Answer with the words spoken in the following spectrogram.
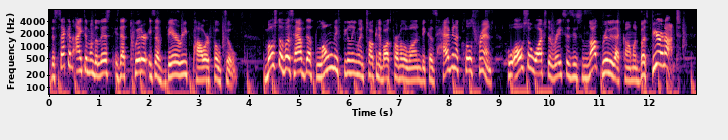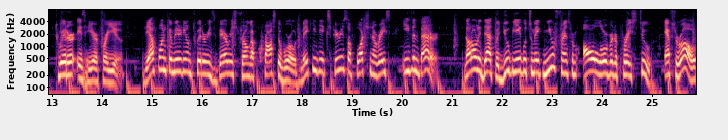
The second item on the list is that Twitter is a very powerful tool. Most of us have that lonely feeling when talking about Formula One because having a close friend who also watches the races is not really that common, but fear not! Twitter is here for you. The F1 community on Twitter is very strong across the world, making the experience of watching a race even better. Not only that, but you'll be able to make new friends from all over the place too. After all,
